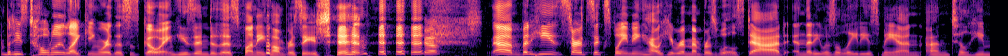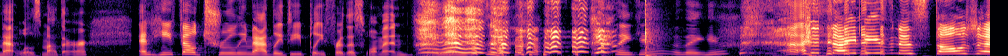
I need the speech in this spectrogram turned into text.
but he's totally liking where this is going. He's into this funny conversation. Um, but he starts explaining how he remembers Will's dad and that he was a ladies' man until he met Will's mother. And he fell truly, madly, deeply for this woman. And- thank you. Thank you. Uh, the 90s nostalgia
